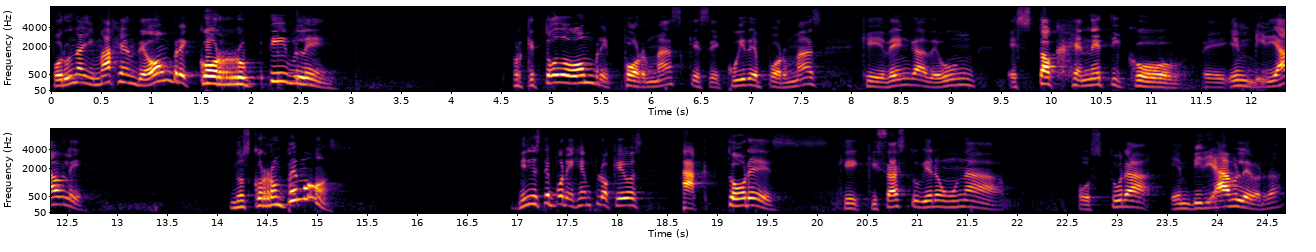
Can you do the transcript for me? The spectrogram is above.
por una imagen de hombre corruptible. Porque todo hombre, por más que se cuide, por más que venga de un stock genético eh, envidiable, nos corrompemos. Mire usted, por ejemplo, aquellos actores que quizás tuvieron una postura envidiable, ¿verdad?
